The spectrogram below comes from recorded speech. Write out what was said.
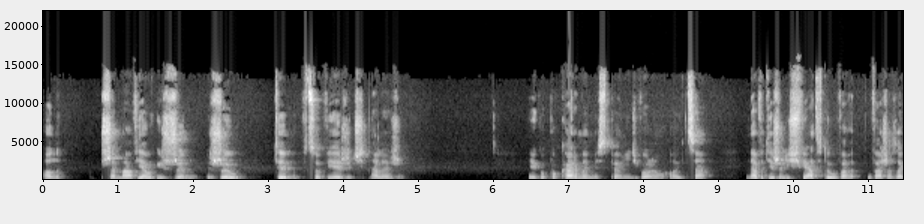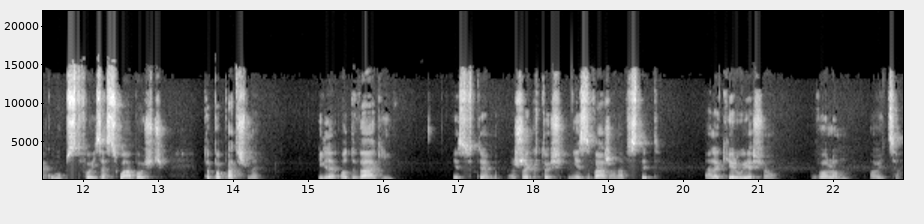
On przemawiał i żył, żył tym, w co wierzyć należy. Jego pokarmem jest spełnić wolę Ojca. Nawet jeżeli świat to uwa uważa za głupstwo i za słabość, to popatrzmy, ile odwagi jest w tym, że ktoś nie zważa na wstyd, ale kieruje się wolą Ojca.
